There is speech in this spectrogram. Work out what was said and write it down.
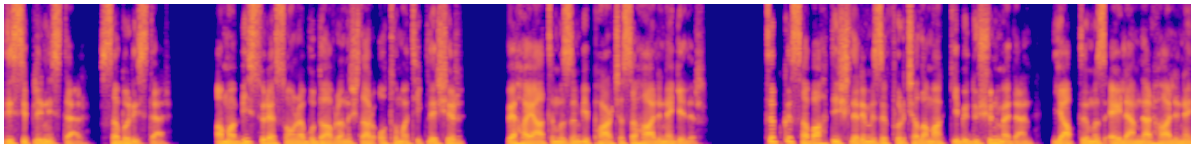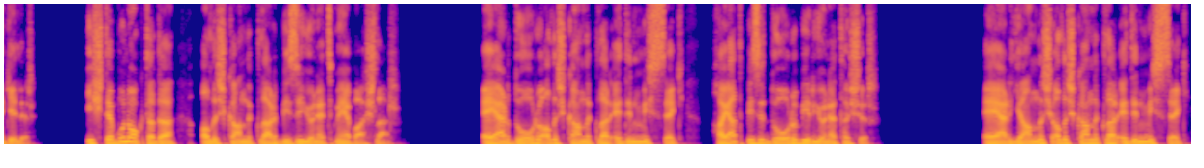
Disiplin ister, sabır ister. Ama bir süre sonra bu davranışlar otomatikleşir ve hayatımızın bir parçası haline gelir. Tıpkı sabah dişlerimizi fırçalamak gibi düşünmeden yaptığımız eylemler haline gelir. İşte bu noktada alışkanlıklar bizi yönetmeye başlar. Eğer doğru alışkanlıklar edinmişsek, hayat bizi doğru bir yöne taşır. Eğer yanlış alışkanlıklar edinmişsek,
